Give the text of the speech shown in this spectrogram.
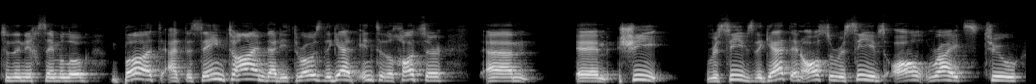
to the Nichse Malug, but at the same time that he throws the get into the Chotzer, um, um, she receives the get and also receives all rights to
